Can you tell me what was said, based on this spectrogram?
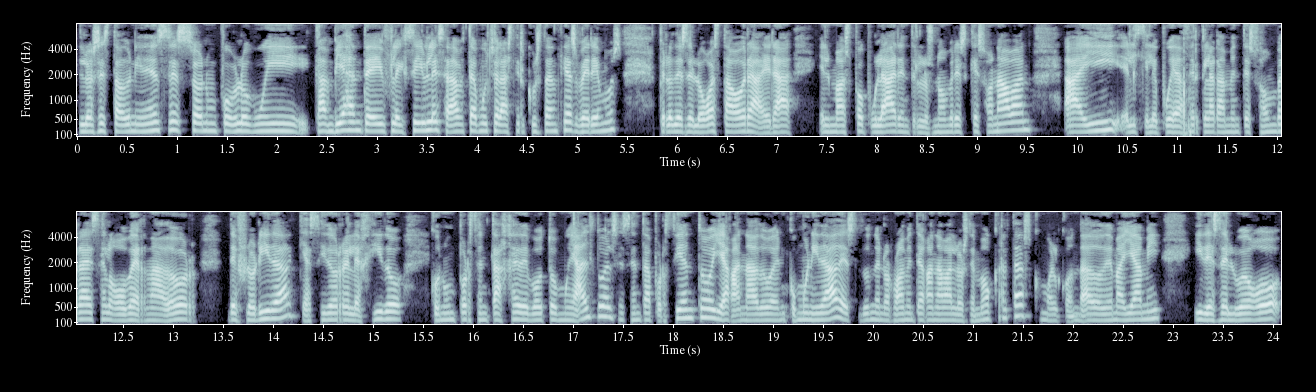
los estadounidenses son un pueblo muy cambiante y flexible, se adapta mucho a las circunstancias, veremos, pero desde luego hasta ahora era el más popular entre los nombres que sonaban Ahí el que le puede hacer claramente sombra es el gobernador de Florida, que ha sido reelegido con un porcentaje de voto muy alto, el 60%, y ha ganado en comunidades donde normalmente ganaban los demócratas, como el condado de Miami, y desde luego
